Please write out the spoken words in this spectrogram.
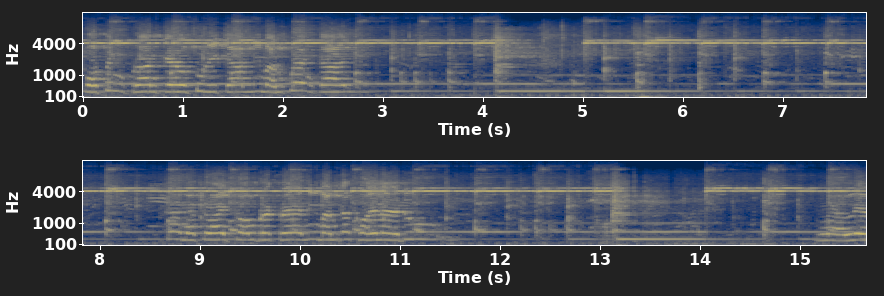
พอถึงปรานแก้วสุริการนี่มันแกล้งกายถ้ามาไกลคลองประแกรนี่มันก็คอยแลดูงานเลีย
